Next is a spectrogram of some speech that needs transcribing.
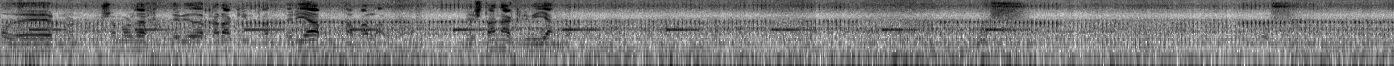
Joder, no- nos hemos dej- debido dejar aquí infantería a punta pala. Me están acribillando. Uf. Uf.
